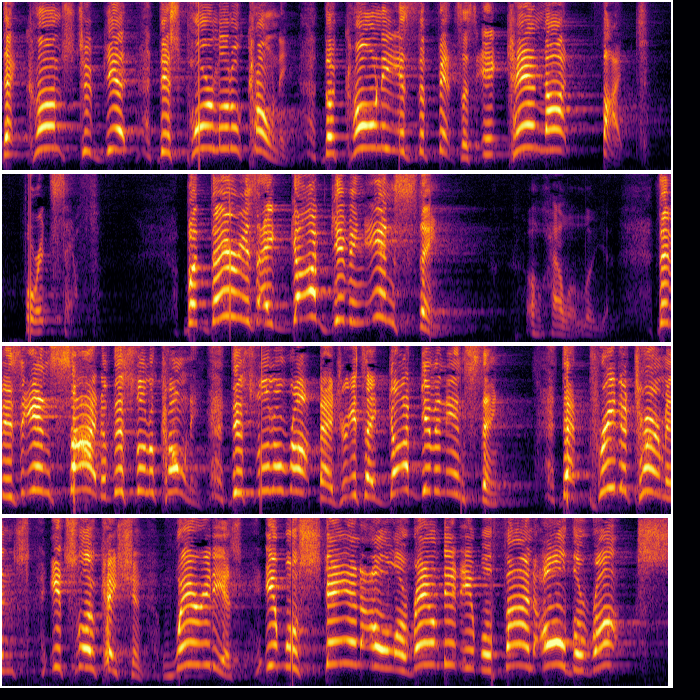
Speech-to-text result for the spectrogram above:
that comes to get this poor little coney, the coney is defenseless. It cannot fight for itself. But there is a God giving instinct. Oh, hallelujah. That is inside of this little coney, this little rock badger. It's a God given instinct that predetermines its location, where it is. It will scan all around it, it will find all the rocks,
